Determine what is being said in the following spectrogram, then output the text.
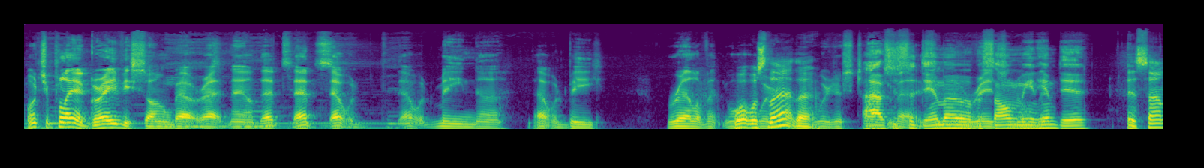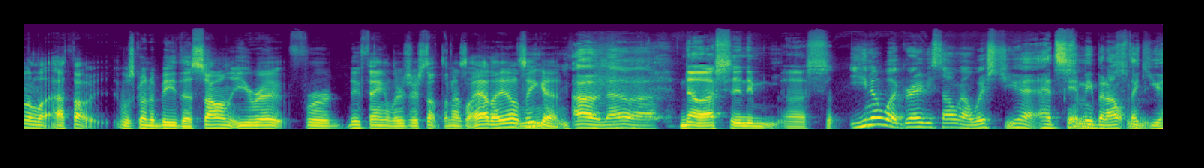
Why don't you play a gravy song about right now? That that that would that would mean uh, that would be relevant. What was we're- that, though? We're just talking I was just a about. It's demo of a song me and him did. it sounded like I thought it was going to be the song that you wrote for Newfanglers or something. I was like, how the hell's he got? Oh no, uh, No, I sent him. Uh, s- you know what gravy song I wished you had, had sent me, but I don't think you did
